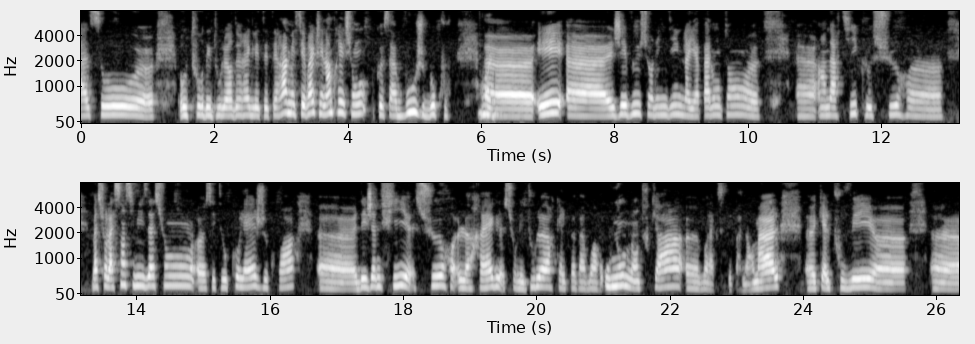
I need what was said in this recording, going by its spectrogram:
assaut euh, autour des douleurs de règles, etc. Mais c'est vrai que j'ai l'impression que ça bouge beaucoup. Euh, et euh, j'ai vu sur LinkedIn là il y a pas longtemps un article sur bah, sur la sensibilisation. C'était au collège, je crois, des jeunes filles sur leurs règles, sur les douleurs qu'elles peuvent avoir ou non, mais en tout cas, voilà que c'était pas normal euh, qu'elle pouvait euh, euh,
